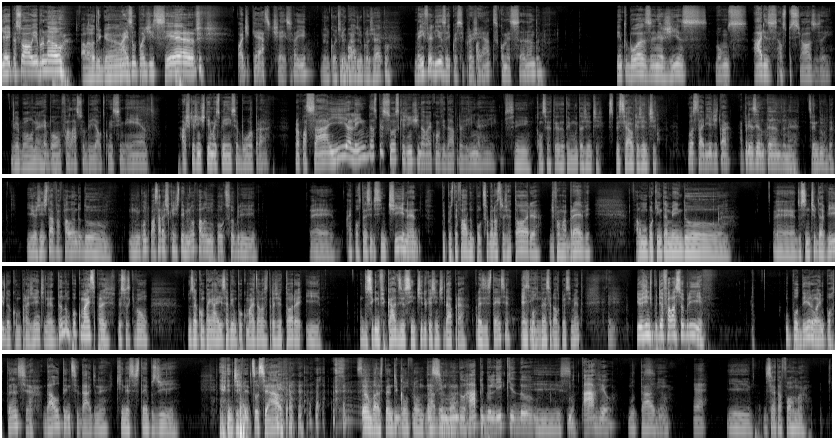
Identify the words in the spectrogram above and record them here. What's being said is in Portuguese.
E aí, pessoal? E aí, Brunão? Fala, Rodrigão. Mais um Pode Ser podcast, é isso aí. Dando continuidade no projeto. Bem feliz aí com esse projeto, começando. Sinto boas energias, bons ares auspiciosos aí. É bom, né? É bom falar sobre autoconhecimento. Acho que a gente tem uma experiência boa para para passar e além das pessoas que a gente ainda vai convidar para vir, né? E Sim, com certeza tem muita gente especial que a gente, gostaria de estar apresentando, né? sem dúvida. E a gente estava falando do. No encontro passado, acho que a gente terminou falando um pouco sobre é, a importância de sentir, né? Depois de ter falado um pouco sobre a nossa trajetória, de forma breve. Falamos um pouquinho também do. é, do sentido da vida, como pra gente, né? Dando um pouco mais para pessoas que vão nos acompanhar aí, saber um pouco mais da nossa trajetória e dos significados e o sentido que a gente dá para a existência e a Sim. importância do autoconhecimento. Sim. E hoje a gente podia falar sobre o poder ou a importância da autenticidade, né? Que nesses tempos de, de rede social são bastante confrontados. Nesse mundo rápido, líquido, Isso, mutável. mutável. Sim. É. E, de certa forma,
